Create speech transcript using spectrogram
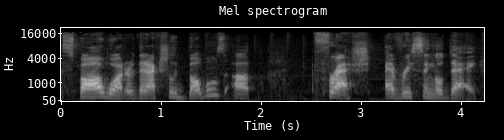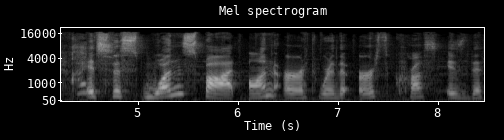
spa water that actually bubbles up fresh every single day. What? It's this one spot on Earth where the Earth's crust is the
